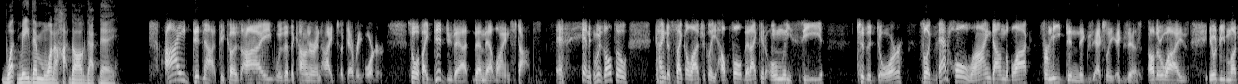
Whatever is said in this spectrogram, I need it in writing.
what made them want a hot dog that day? I did not because I was at the counter and I took every order. So if I did do that, then that line stops. And, it was also kind of psychologically helpful that I could only see to the door. So, like that whole line down the block for me didn't ex- actually exist. Otherwise, it would be much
